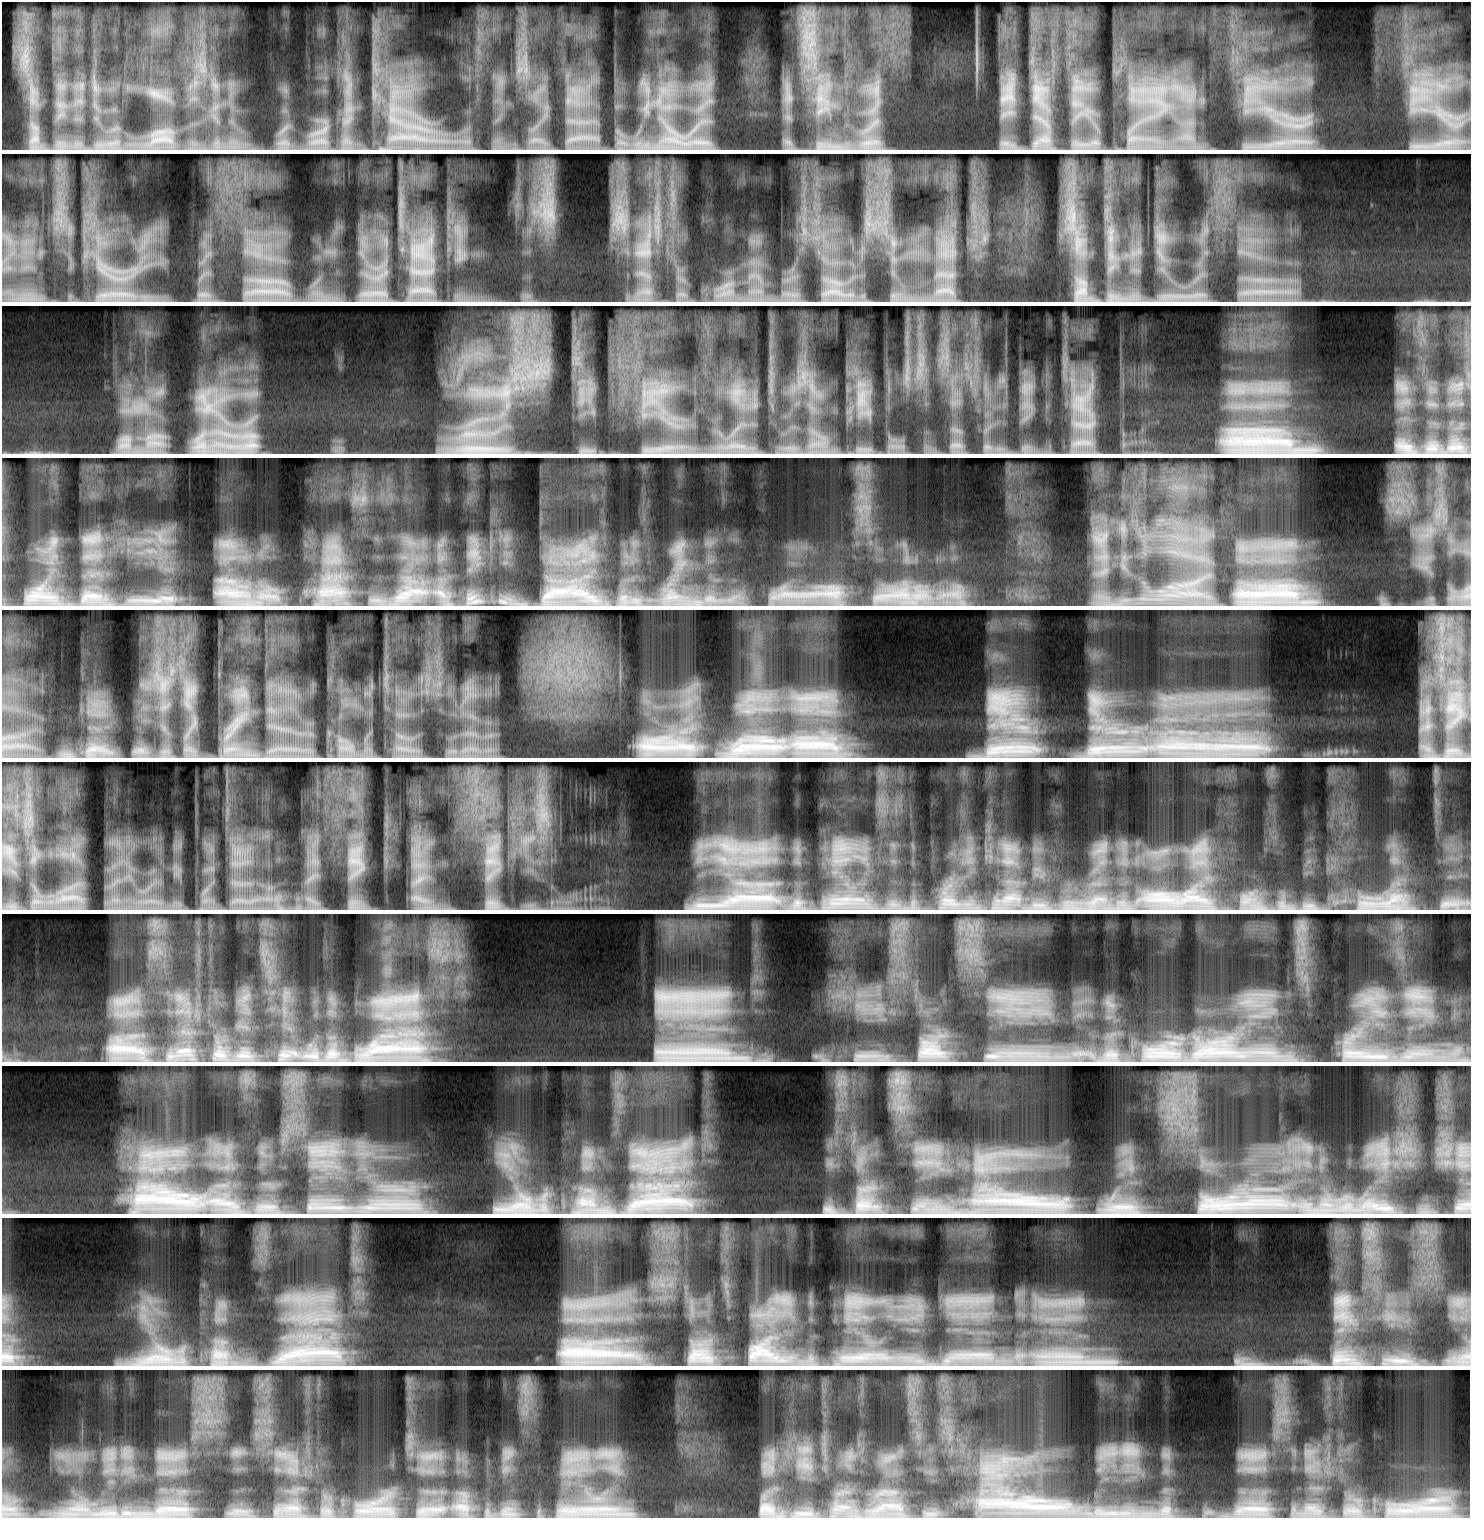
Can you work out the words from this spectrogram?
something to do with love is going to would work on Carol or things like that. But we know it it seems with they definitely are playing on fear fear and insecurity with uh, when they're attacking this Sinestro Corps member, so I would assume that's something to do with uh, one of, one of Ru's deep fears related to his own people, since that's what he's being attacked by. Um, it's at this point that he, I don't know, passes out. I think he dies, but his ring doesn't fly off, so I don't know. Yeah, he's alive. Um, he's alive. Okay, good. He's just like brain dead or comatose, whatever. All right. Well, um, they're they're. Uh, I think he's alive anyway. Let me point that out. I think I think he's alive. The uh, the paling says the purging cannot be prevented. All life forms will be collected. Uh, Sinestro gets hit with a blast, and he starts seeing the Korugarians praising Hal as their savior. He overcomes that. He starts seeing Hal with Sora in a relationship. He overcomes that. Uh, starts fighting the Paling again, and thinks he's you know you know leading the Sinestro Corps to up against the Paling but he turns around, sees Hal leading the the Sinestro Corps.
